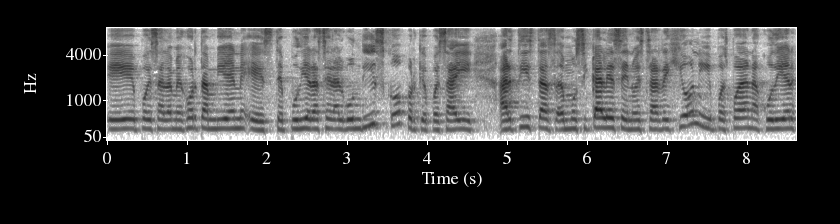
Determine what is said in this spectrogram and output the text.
eh, pues a lo mejor también este, pudiera ser algún disco, porque pues hay artistas musicales en nuestra región y pues puedan acudir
